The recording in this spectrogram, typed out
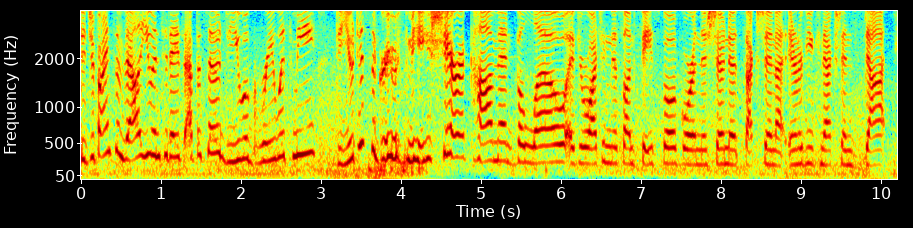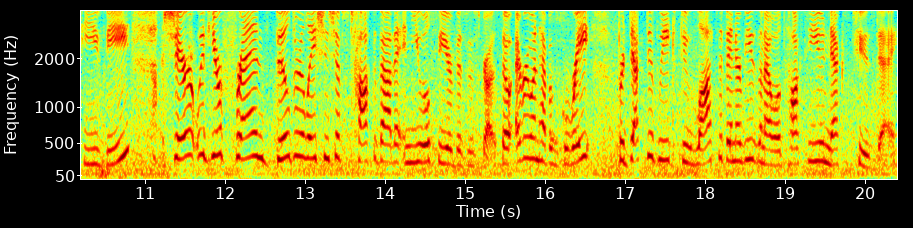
Did you find some value in today's episode? Do you agree with me? Do you disagree with me? Share a comment below if you're watching this on Facebook or in the show notes section at interviewconnections.tv. Share it with your friends, build relationships, talk about it, and you will see your business grow. So everyone have a great, productive week, do lots of interviews, and I will talk to you next Tuesday.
